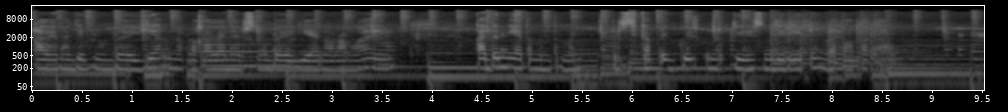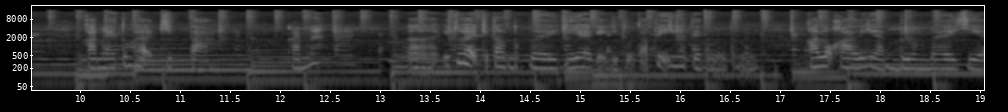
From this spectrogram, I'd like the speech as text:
Kalian aja belum bahagia kenapa kalian harus ngebahagiain orang lain? Kadang ya teman-teman bersikap egois untuk diri sendiri itu nggak apa-apa tau karena itu hak kita. Karena uh, itu hak kita untuk bahagia kayak gitu. Tapi ingat ya teman-teman kalau kalian belum bahagia,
